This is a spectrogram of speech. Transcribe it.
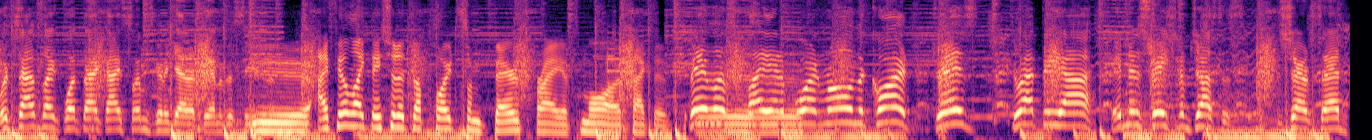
which sounds like what that guy Slim's gonna get at the end of the season. Yeah, I feel like they should have deployed some bear spray. It's more effective. Bailiffs play an important role in the court, Driz, throughout the uh, administration of justice, the sheriff said.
